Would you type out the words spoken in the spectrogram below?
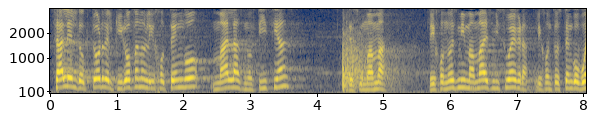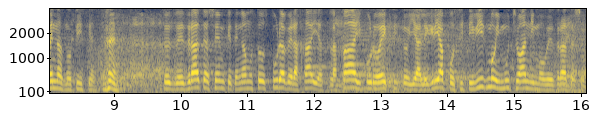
Sale el doctor del quirófano, le dijo, tengo malas noticias de su mamá. Le dijo, no es mi mamá, es mi suegra. Le dijo, entonces tengo buenas noticias. Entonces, Bezrat Hashem, que tengamos todos pura verajá y atzlajá y puro éxito y alegría, positivismo y mucho ánimo, Bezrat Hashem.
